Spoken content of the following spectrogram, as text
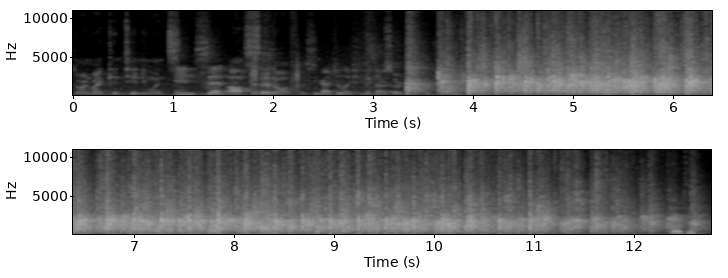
during my continuance in said in office. said office. Congratulations, Thank sir. you, sir. Dorothy?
